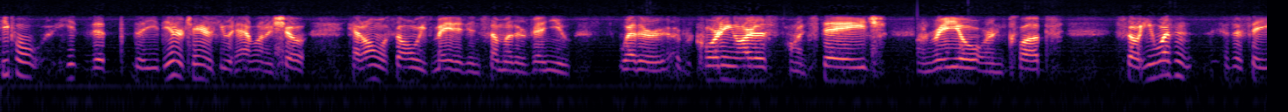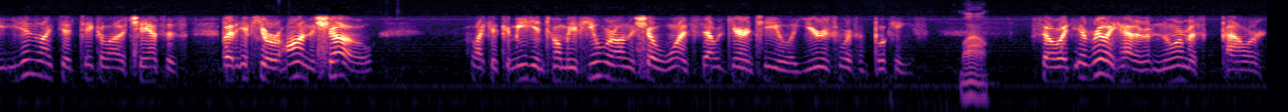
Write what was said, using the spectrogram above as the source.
people he, that the the entertainers he would have on his show had almost always made it in some other venue, whether a recording artist on stage, on radio, or in clubs so he wasn't, as I say, he didn't like to take a lot of chances. But if you were on the show, like a comedian told me, if you were on the show once, that would guarantee you a year's worth of bookings. Wow. So it, it really had an enormous power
